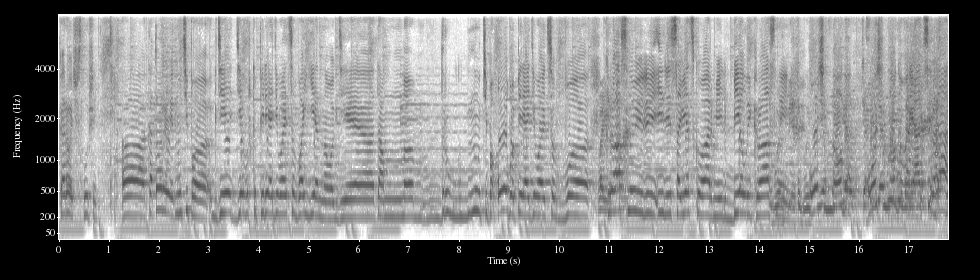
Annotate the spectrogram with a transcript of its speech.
Короче, слушай, э, которые, ну, типа, где девушка переодевается в военного, где там эм, друг, ну, типа, оба переодеваются в Военного. красную или, или советскую армию, или белый, красный. будет- это будет Очень много, очень много вариаций, да.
